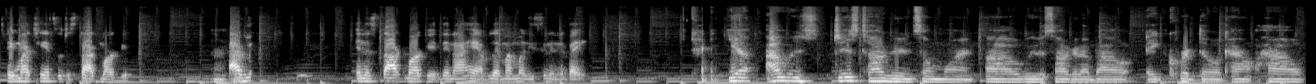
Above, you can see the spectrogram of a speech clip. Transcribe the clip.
take my chance with the stock market. Mm-hmm. I've in the stock market than I have let my money sit in the bank. Yeah, I was just talking to someone. Uh, we was talking about a crypto account, how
